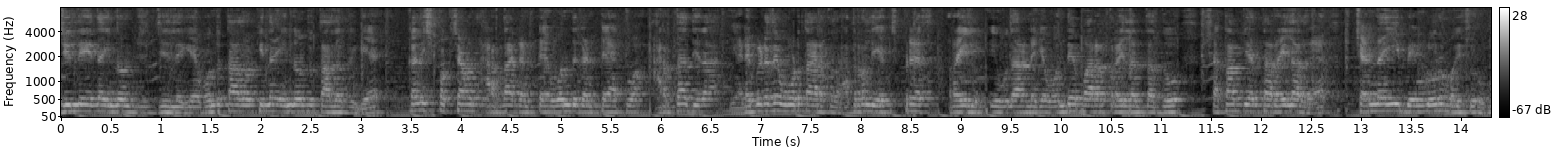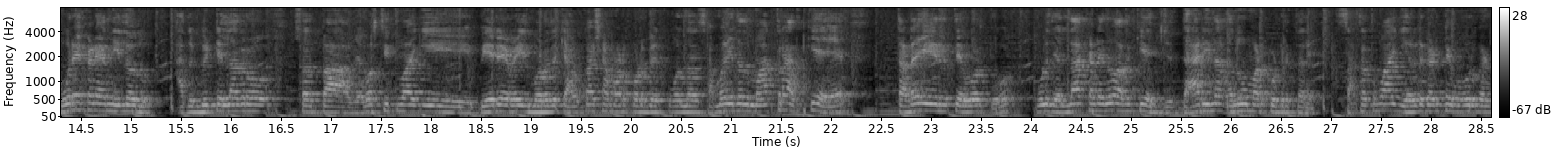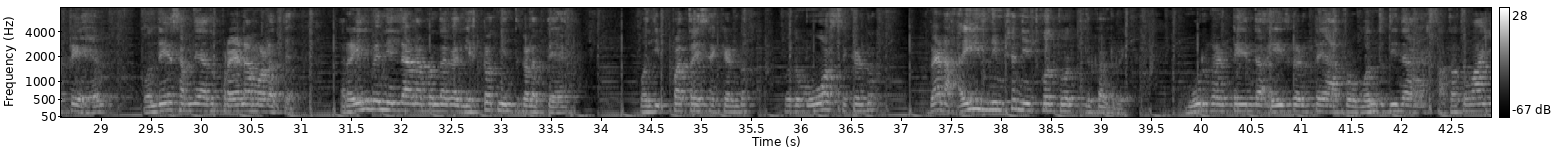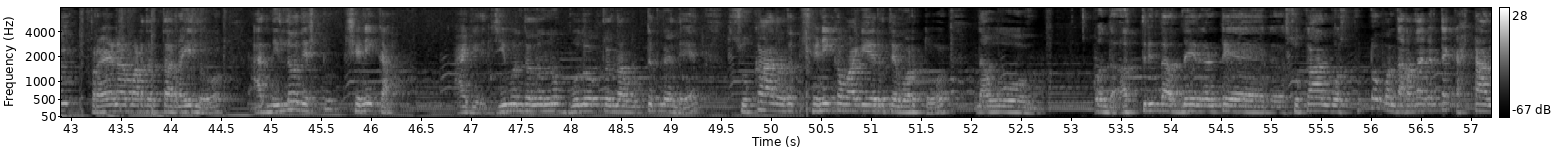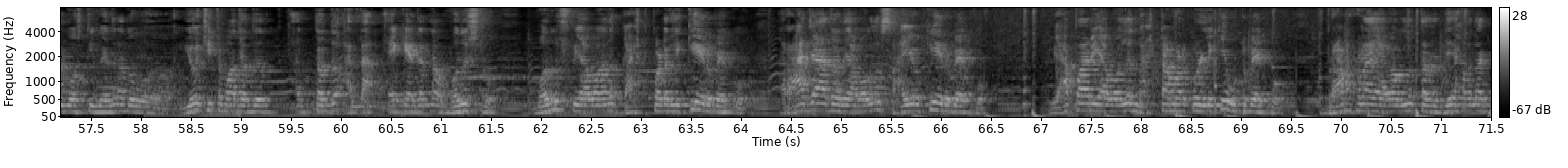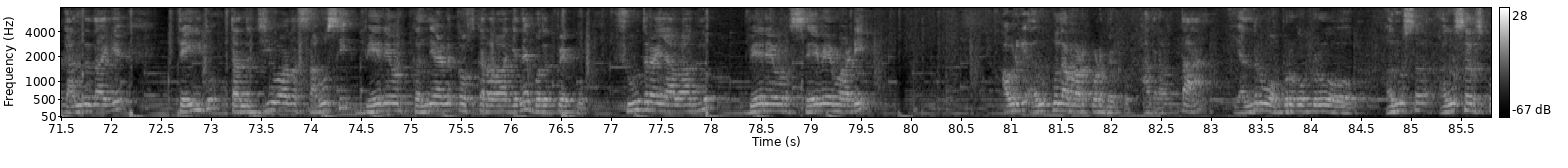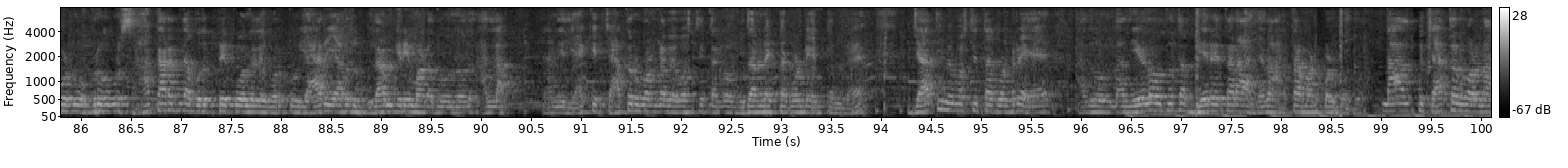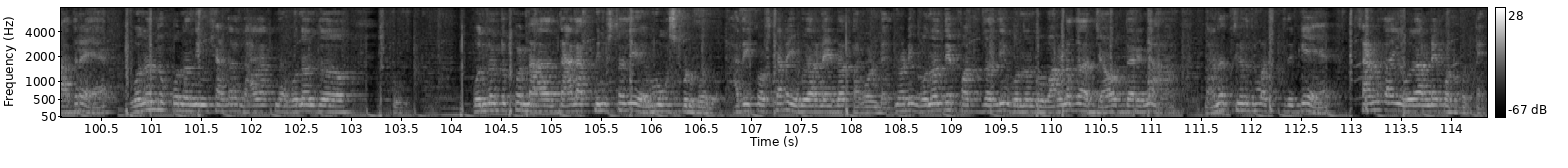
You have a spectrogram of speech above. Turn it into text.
ಜಿಲ್ಲೆಯಿಂದ ಇನ್ನೊಂದು ಜಿಲ್ಲೆಗೆ, ಒಂದು ತಾಲೂಕಿನ ಇನ್ನೊಂದು ತಾಲೂಕಿಗೆ ಕನಿಷ್ಠ ಪಕ್ಷ ಒಂದು ಅರ್ಧ ಗಂಟೆ, ಒಂದು ಗಂಟೆ ಅಥವಾ ಅರ್ಧ ದಿನ ಎಡೆಬಿಡದೆ ಓಡ್ತಾ ಇರ್ತದೆ. ಅದರಲ್ಲಿ ಎಕ್ಸ್ಪ್ರೆಸ್ ರೈಲು, ಈ ಉದಾಹರಣೆಗೆ ಒಂದೇ ಭಾರತ್ ರೈಲ್ ಅಂತದ್ದು, ಶತಾಬ್ದಿ ಅಂತ ರೈಲ್ ಆದರೆ ಚೆನ್ನೈ, ಬೆಂಗಳೂರು, ಮೈಸೂರು ಮೂರೇ ಕಡೆ ನಿಲ್ಲೋದು. ಅದು ಬಿಟ್ಟು ಎಲ್ಲಾದರೂ ಸ್ವಲ್ಪ ವ್ಯವಸ್ಥಿತವಾಗಿ ಬೇರೆ ರೈಲ್ ಬರೋದಕ್ಕೆ ಅವಕಾಶ ಮಾಡಿಕೊಡ್ಬೇಕು ಅನ್ನೋ ಸಮಯದಲ್ಲಿ ಮಾತ್ರ ಅದಕ್ಕೆ ತಡೆ ಇರುತ್ತೆ ಹೊರತು ಉಳಿದ ಎಲ್ಲ ಕಡೆನೂ ಅದಕ್ಕೆ ದಾರಿನ ಅನುವು ಮಾಡಿಕೊಟ್ಟಿರ್ತಾರೆ ಸತತವಾಗಿ ಎರಡು ಗಂಟೆ, ಮೂರು ಗಂಟೆ ಒಂದೇ ಸಮಯ ಅದು ಪ್ರಯಾಣ ಮಾಡುತ್ತೆ. ರೈಲ್ವೆ ನಿಲ್ದಾಣ ಬಂದಾಗ ಅದು ಎಷ್ಟೊತ್ತು ನಿಂತ್ಕೊಳ್ಳುತ್ತೆ? ಒಂದು ಇಪ್ಪತ್ತೈದು ಸೆಕೆಂಡು, ಒಂದು ಮೂವತ್ತು ಸೆಕೆಂಡು, ಬೇಡ, ಐದು ನಿಮಿಷ ನಿಂತ್ಕೊಂತು ಅಂತ ತಿಳ್ಕೊಳ್ರಿ. ಮೂರು ಗಂಟೆಯಿಂದ ಐದು ಗಂಟೆ ಅಥವಾ ಒಂದು ದಿನ ಸತತವಾಗಿ ಪ್ರಯಾಣ ಮಾಡಿದಂಥ ರೈಲು ಅದು ನಿಲ್ಲೋದೆಷ್ಟು ಕ್ಷಣಿಕ? ಹಾಗೆ ಜೀವನದಲ್ಲೂ ಭೂಲೋಕದಲ್ಲಿ ನಾವು ಹುಟ್ಟಿದ ಮೇಲೆ ಸುಖ ಅನ್ನೋದು ಕ್ಷಣಿಕವಾಗಿ ಇರುತ್ತೆ ಹೊರತು ನಾವು ಒಂದು ಹತ್ತರಿಂದ ಹದಿನೈದು ಗಂಟೆ ಸುಖ ಅನುಭವಿಸ್ಬಿಟ್ಟು ಒಂದು ಅರ್ಧ ಗಂಟೆ ಕಷ್ಟ ಅನುಭವಿಸ್ತೀವಿ ಅಂದರೆ ಅದು ಯೋಚಿತವಾದದ್ದು ಅಂಥದ್ದು ಅಲ್ಲ. ಯಾಕೆಂದರೆ ನಾವು ಮನುಷ್ಯರು. ಮನುಷ್ಯರು ಯಾವಾಗಲೂ ಕಷ್ಟಪಡಲಿಕ್ಕೆ ಇರಬೇಕು. ರಾಜ ಆದವ್ರು ಯಾವಾಗಲೂ ಸಾಯೋಕೆ ಇರಬೇಕು. ವ್ಯಾಪಾರಿ ಯಾವಾಗಲೂ ನಷ್ಟ ಮಾಡ್ಕೊಳ್ಳಿಕ್ಕೆ ಹುಟ್ಟಬೇಕು. ಬ್ರಾಹ್ಮಣ ಯಾವಾಗಲೂ ತನ್ನ ದೇಹವನ್ನು ಗಂಧದಾಗಿ ತೆಗೆದು ತನ್ನ ಜೀವನ ಸವಸಿ ಬೇರೆಯವ್ರ ಕಲ್ಯಾಣಕ್ಕೋಸ್ಕರವಾಗಿಯೇ ಬದುಕಬೇಕು. ಶೂದ್ರ ಯಾವಾಗಲೂ ಬೇರೆಯವರ ಸೇವೆ ಮಾಡಿ ಅವ್ರಿಗೆ ಅನುಕೂಲ ಮಾಡಿಕೊಡ್ಬೇಕು. ಅದರ ಅರ್ಥ ಎಲ್ಲರೂ ಒಬ್ರಿಗೊಬ್ರು ಅನುಸ, ಅನುಸರಿಸ್ಕೊಂಡು ಒಬ್ರಿಗೊಬ್ರು ಸಹಕಾರದಿಂದ ಬದುಕಬೇಕು ಅನ್ನೋದೇ ಹೊರತು ಯಾರು ಯಾರ್ದು ಗುಲಾಮಗಿರಿ ಮಾಡೋದು ಅನ್ನೋದು ಅಲ್ಲ. ನಾನು ಇಲ್ಲಿ ಯಾಕೆ ಚಾತುರ್ವರ್ಣ ವ್ಯವಸ್ಥೆ ತಗೋ ಉದಾಹರಣೆಗೆ ತಗೊಂಡೆ ಅಂತಂದರೆ, ಜಾತಿ ವ್ಯವಸ್ಥೆ ತಗೊಂಡ್ರೆ ಅದು ನಾನು ಹೇಳೋದು ಬೇರೆ ಥರ ಜನ ಅರ್ಥ ಮಾಡ್ಕೊಳ್ಬೋದು. ನಾಲ್ಕು ಚಾತುರ್ವರ್ಣ ಆದರೆ ಒಂದೊಂದಕ್ಕೆ ಒಂದೊಂದು ನಿಮಿಷ ಅಂದರೆ ನಾಲ್ಕು ಒಂದೊಂದು ಒಂದೊಂದಕ್ಕೂ ನಾ ನಾಲ್ಕು ನಿಮಿಷದಲ್ಲಿ ಮುಗಿಸ್ಬಿಡ್ಬೋದು. ಅದಕ್ಕೋಸ್ಕರ ಈ ಉದಾಹರಣೆಯನ್ನು ತಗೊಂಡೆ. ನೋಡಿ, ಒಂದೊಂದೇ ಪದದಲ್ಲಿ ಒಂದೊಂದು ವರ್ಣದ ಜವಾಬ್ದಾರಿನ ನನಗೆ ತಿಳಿದ ಮಟ್ಟಿಗೆ ಸಣ್ಣದಾಗಿ ಉದಾಹರಣೆ ಕೊಟ್ಬಿಟ್ಟೆ.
